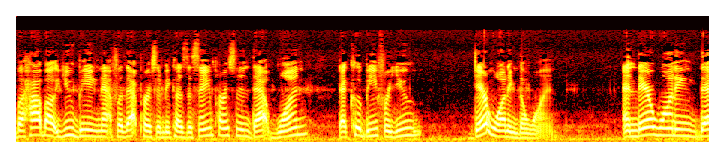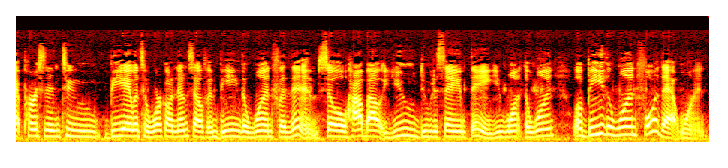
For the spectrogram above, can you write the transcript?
but how about you being that for that person? Because the same person, that one that could be for you, they're wanting the one. And they're wanting that person to be able to work on themselves and being the one for them. So, how about you do the same thing? You want the one? Well, be the one for that one.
